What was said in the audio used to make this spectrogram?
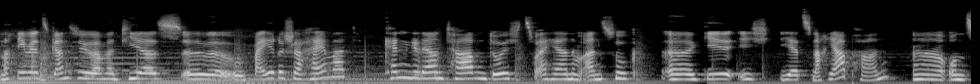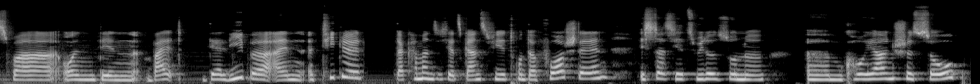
Nachdem wir jetzt ganz viel über Matthias äh, bayerische Heimat kennengelernt haben durch zwei Herren im Anzug, äh, gehe ich jetzt nach Japan. Äh, und zwar in den Wald der Liebe. Ein Titel, da kann man sich jetzt ganz viel drunter vorstellen. Ist das jetzt wieder so eine ähm, koreanische Soap,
